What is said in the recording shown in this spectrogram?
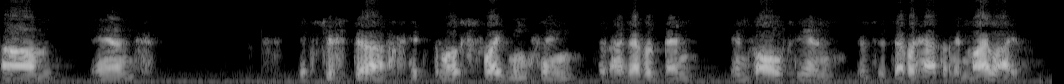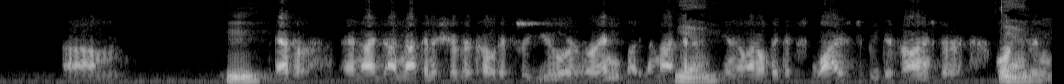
Um, and it's just, uh, it's the most frightening thing that I've ever been involved in, as it's ever happened in my life, um, Hmm. ever. And I, I'm not going to sugarcoat it for you or, or anybody. I'm not going to, Yeah. you know, I don't think it's wise to be dishonest or, or Yeah. even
